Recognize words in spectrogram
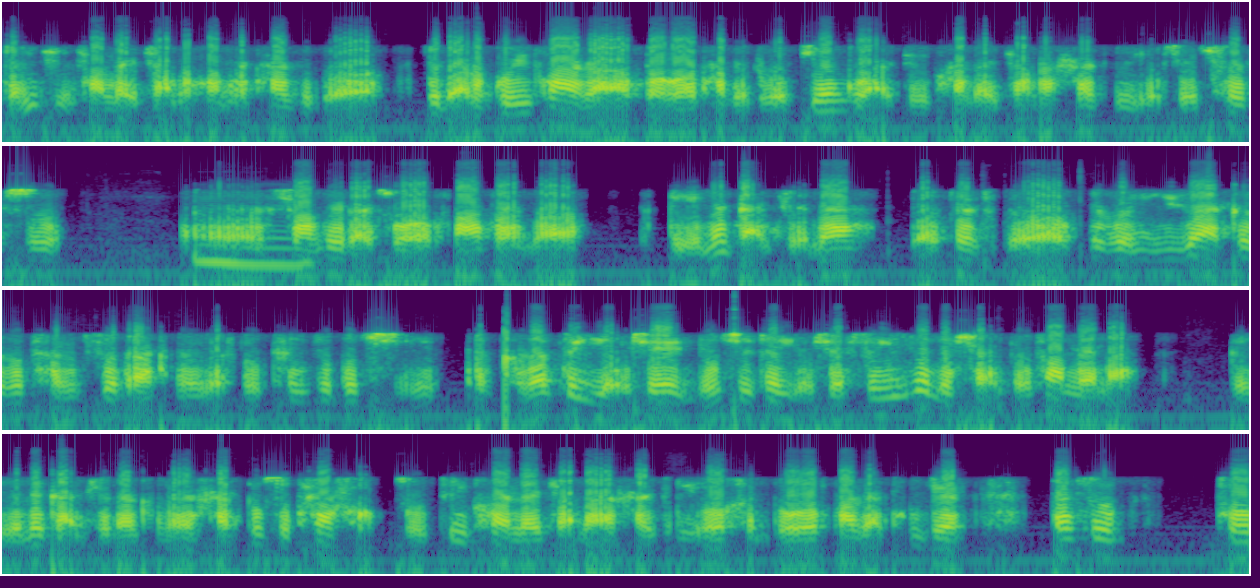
整体上来讲的话呢，它这个治疗的规范啊，包括它的这个监管这一块来讲呢，还是有些缺失。呃，相对来说发展的给人的感觉呢，呃，在这个各个医院、各个城市的，可能也是参差不齐。呃可能对有些，尤其在有些非议的选择上面呢，给人的感觉呢，可能还不是太好。所以这块来讲呢，还是有很多发展空间。但是从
